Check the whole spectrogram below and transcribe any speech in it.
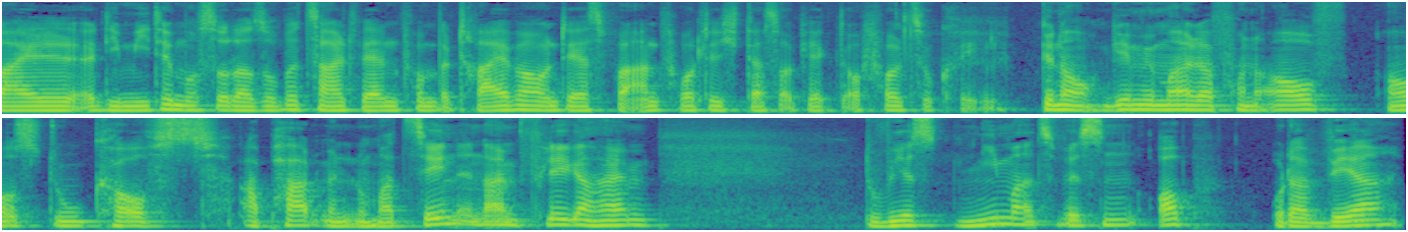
weil die Miete muss oder so bezahlt werden vom Betreiber und der ist verantwortlich, das Objekt auch voll zu kriegen. Genau, gehen wir mal davon auf, aus, du kaufst Apartment Nummer 10 in deinem Pflegeheim. Du wirst niemals wissen, ob oder wer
